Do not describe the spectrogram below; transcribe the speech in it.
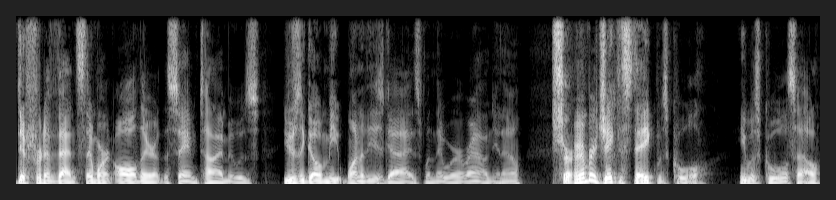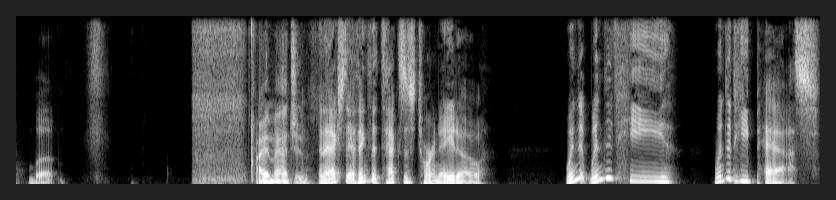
different events. They weren't all there at the same time. It was usually go meet one of these guys when they were around, you know. Sure. Remember Jake the Snake was cool. He was cool as hell. But I imagine. and actually I think the Texas tornado when did when did he when did he pass?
